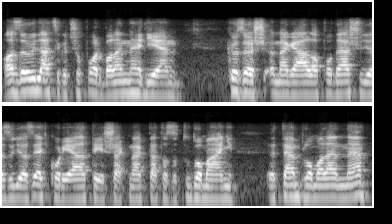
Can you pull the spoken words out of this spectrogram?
azzal úgy látszik, a csoportban lenne egy ilyen közös megállapodás, hogy az ugye az egykori eltéseknek, tehát az a tudomány temploma lenne,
